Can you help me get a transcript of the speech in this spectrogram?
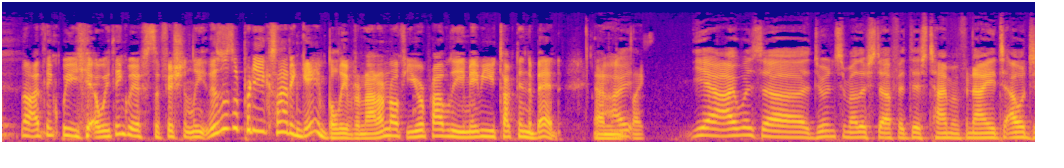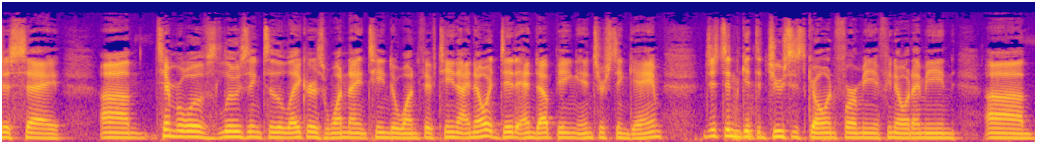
no, I think we yeah, we think we have sufficiently. This was a pretty exciting game, believe it or not. I don't know if you were probably maybe you tucked into bed and I, like. Yeah, I was uh, doing some other stuff at this time of night. I will just say, um, Timberwolves losing to the Lakers 119 to 115. I know it did end up being an interesting game. Just didn't get the juices going for me, if you know what I mean. Um,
